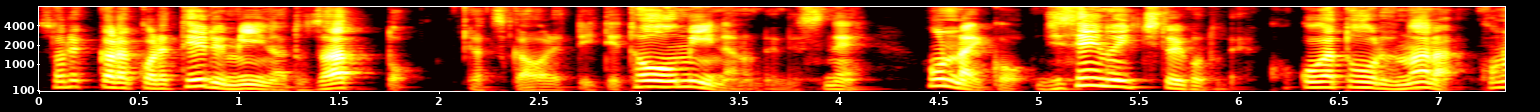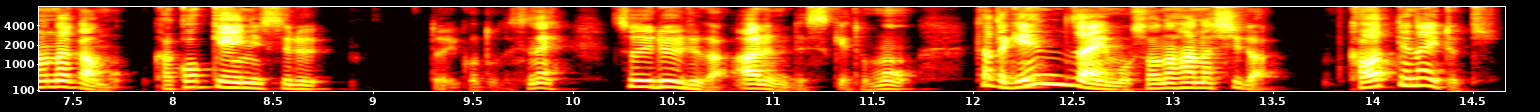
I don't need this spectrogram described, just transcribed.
それからこれ tell me など that が使われていて told me なのでですね、本来こう、時制の一致ということで、ここが通るなら、この中も過去形にするということですね。そういうルールがあるんですけども、ただ現在もその話が変わってないとき、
